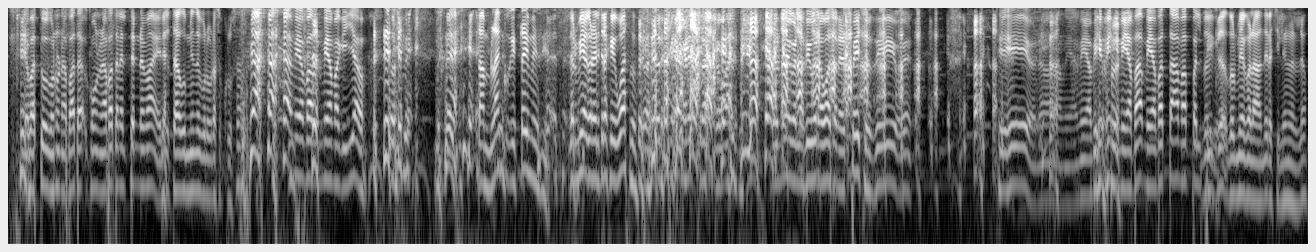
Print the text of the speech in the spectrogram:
mi papá estuvo con una pata, con una pata en el terno de Yo madera. estaba durmiendo con los brazos cruzados. mi papá dormía maquillado. Entonces, Tan blanco que está y me decía. Dormía con el traje guaso. dormía con el traje guaso. Dormía con la figura guasa en el pecho, sí, güey. Sí, o no, mi, mi, mi, mi- mi papá, mi papá estaba más palpico. claro, Dormía con la bandera chilena al lado.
